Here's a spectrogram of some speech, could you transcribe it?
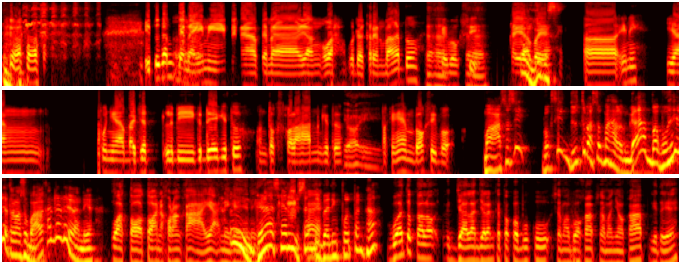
Itu kan pena ini, pena pena yang wah udah keren banget tuh, kayak boxy. Heeh. Kayak Oh, apa ya? yes. Eh, ini yang punya budget lebih gede gitu untuk sekolahan gitu. Pakainya yang boxy, Bo. Masa sih? Boxy justru masuk mahal. Enggak, boxy nggak termasuk mahal kan ada ya? Wah, Toto anak orang kaya nih kayaknya nih. Enggak, seriusan Eh. dibanding pulpen, hah? Gua tuh kalau jalan-jalan ke toko buku sama bokap sama nyokap gitu ya.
